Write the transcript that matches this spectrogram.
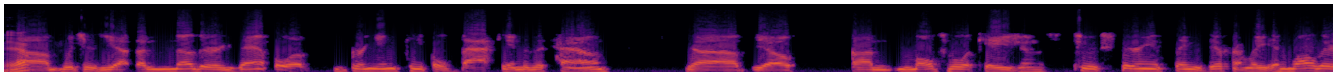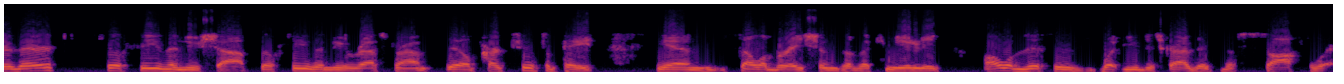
yeah. um, which is yet another example of bringing people back into the town, uh, you know, on multiple occasions to experience things differently. And while they're there, they'll see the new shops, they'll see the new restaurants, they'll participate in celebrations of the community. All of this is what you described as the software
